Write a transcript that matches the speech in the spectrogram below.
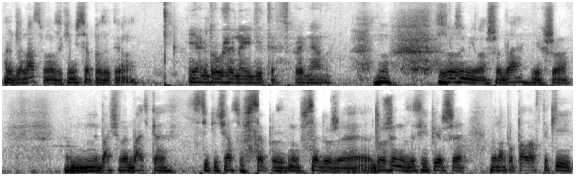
А для нас воно закінчиться позитивно. Як дружина і діти сприйняли? Ну, зрозуміло, що да, якщо не бачили батька стільки часу, все, ну, все дуже. Дружина до сих пір ще вона попала в такий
